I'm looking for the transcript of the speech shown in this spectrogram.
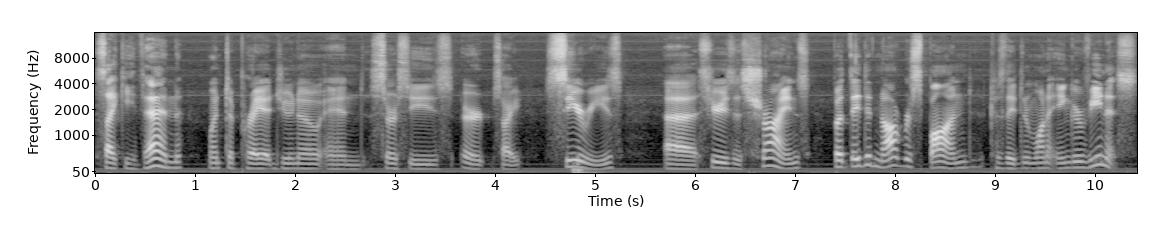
Psyche then went to pray at Juno and Circe's, or sorry, Ceres, uh, Ceres' shrines, but they did not respond because they didn't want to anger Venus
